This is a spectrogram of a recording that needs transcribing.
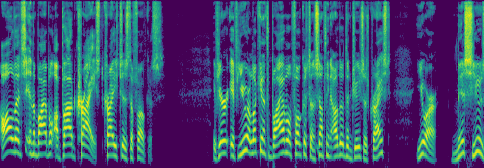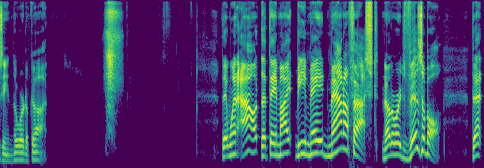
All that's in the Bible about Christ. Christ is the focus. If you're if you are looking at the Bible focused on something other than Jesus Christ, you are misusing the word of God. They went out that they might be made manifest. In other words, visible. That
